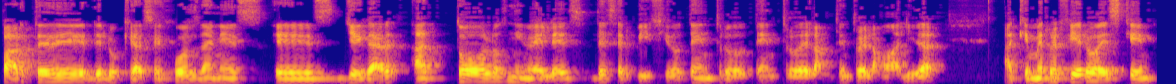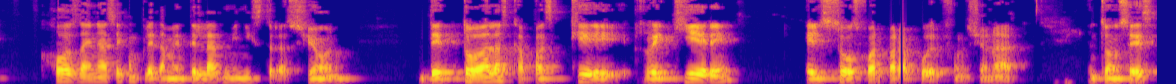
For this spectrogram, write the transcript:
parte de, lo que hace Hostline es, es, llegar a todos los niveles de servicio dentro, dentro, de la, dentro de la modalidad. ¿A qué me refiero? Es que Hostline hace completamente la administración de todas las capas que requiere el software para poder funcionar. Entonces,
